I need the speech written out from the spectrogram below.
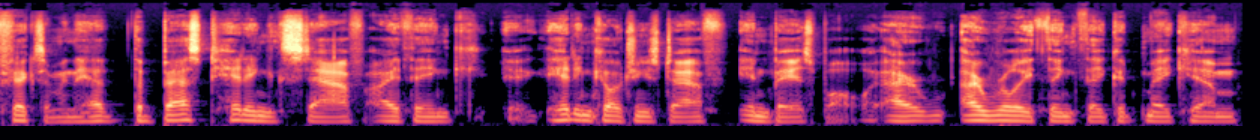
fix. Him. I mean, they had the best hitting staff, I think, hitting coaching staff in baseball. I, I really think they could make him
